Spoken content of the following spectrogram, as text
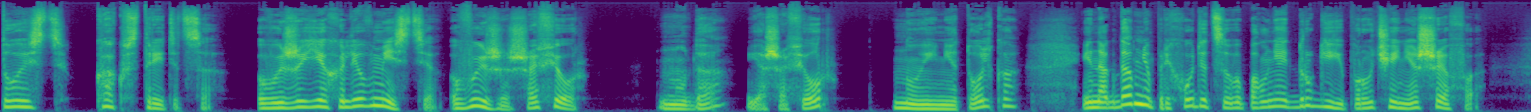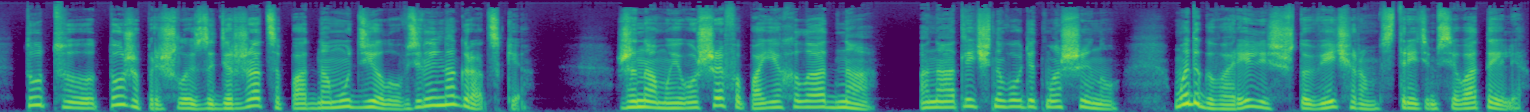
То есть, как встретиться? Вы же ехали вместе, вы же шофер. Ну да, я шофер. Ну и не только. Иногда мне приходится выполнять другие поручения шефа. Тут э, тоже пришлось задержаться по одному делу в Зеленоградске. Жена моего шефа поехала одна, Она отлично водит машину. Мы договорились, что вечером встретимся в отеле».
